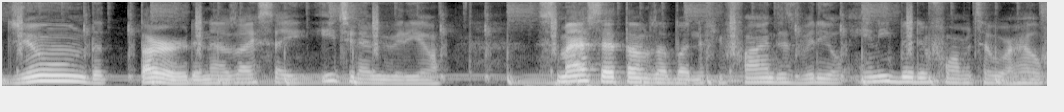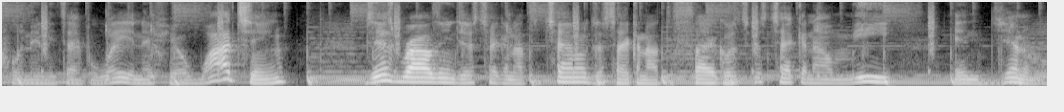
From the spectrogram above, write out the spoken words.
June the 3rd, and as I say each and every video, smash that thumbs up button if you find this video any bit informative or helpful in any type of way. And if you're watching, just browsing, just checking out the channel, just checking out the cycles, just checking out me in general,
